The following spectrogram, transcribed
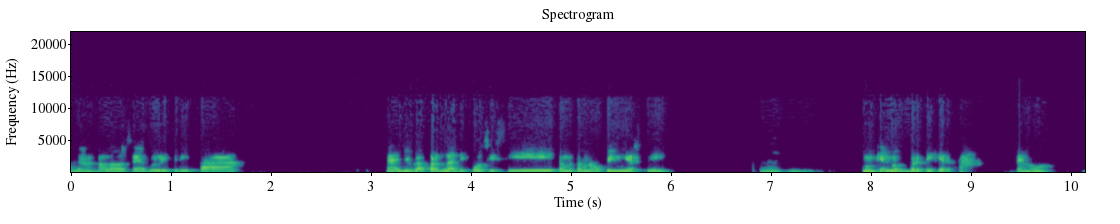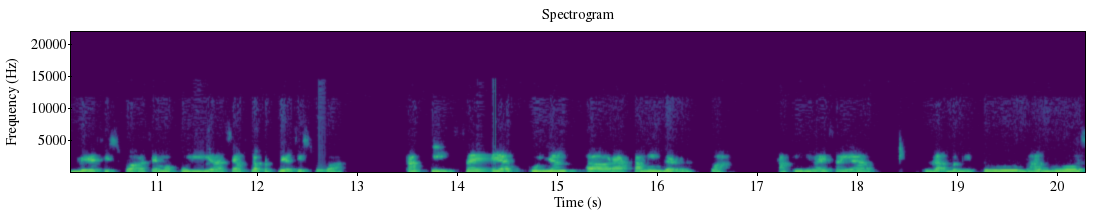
Nah, hmm. kalau saya boleh cerita, saya juga pernah di posisi teman-teman opiniers nih. Hmm. Mungkin berpikir, ah, saya mau beasiswa, saya mau kuliah, saya harus dapat beasiswa. Tapi saya punya uh, rasa minder. Wah, tapi nilai saya nggak begitu bagus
